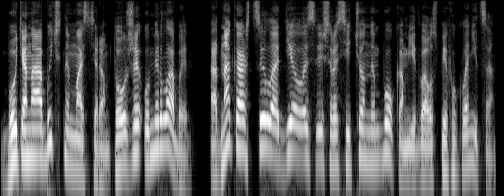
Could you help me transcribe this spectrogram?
Будь она обычным мастером, то уже умерла бы. Однако Ашцила отделалась лишь рассеченным боком, едва успев уклониться.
